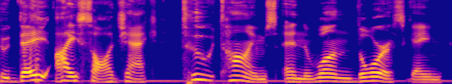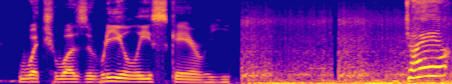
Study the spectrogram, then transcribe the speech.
Today I saw Jack two times in one Doors game, which was really scary. Jack!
